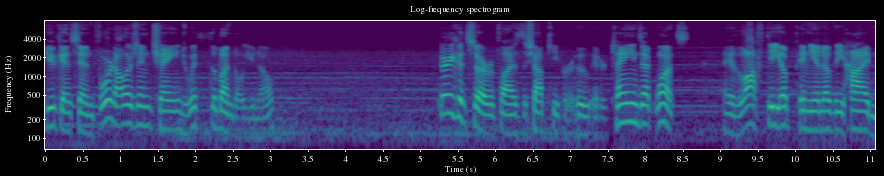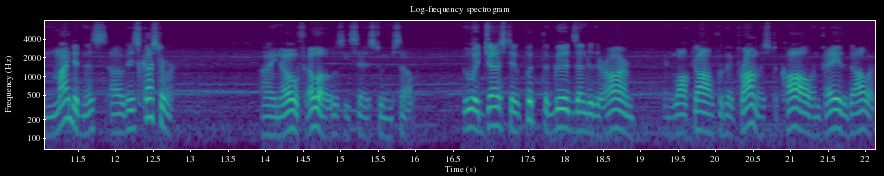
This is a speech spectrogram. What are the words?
you can send four dollars in change with the bundle, you know." "Very good, sir," replies the shopkeeper, who entertains at once a lofty opinion of the high mindedness of his customer. "I know fellows," he says to himself, "who would just have put the goods under their arm, and walked off with a promise to call and pay the dollar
